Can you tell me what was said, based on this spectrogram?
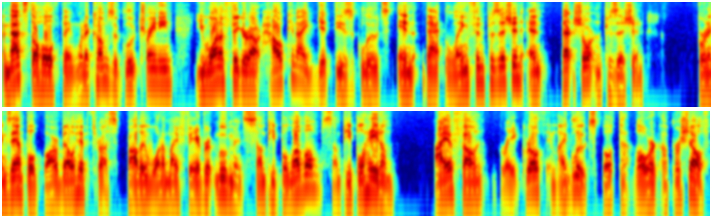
And that's the whole thing. When it comes to glute training, you want to figure out how can I get these glutes in that lengthened position and that shortened position. For an example, barbell hip thrust, probably one of my favorite movements. Some people love them, some people hate them. I have found great growth in my glutes, both that lower and upper shelf.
